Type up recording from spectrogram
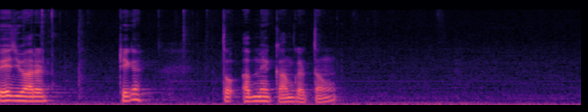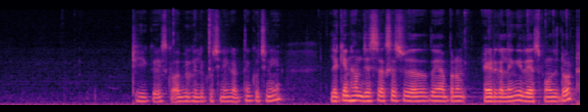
पेज यूआरएल ठीक है? तो अब मैं काम करता हूँ। ठीक है, इसको अभी के लिए कुछ नहीं करते, कुछ नहीं है। लेकिन हम जैसे सक्सेस हो जाता तो यहाँ पर हम ऐड कर लेंगे response dot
